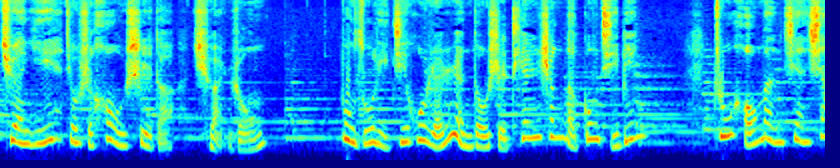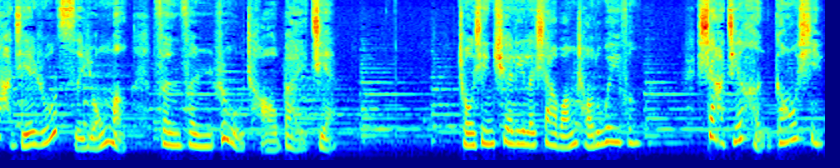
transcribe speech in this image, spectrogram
犬夷就是后世的犬戎，部族里几乎人人都是天生的攻骑兵。诸侯们见夏桀如此勇猛，纷纷入朝拜见，重新确立了夏王朝的威风。夏桀很高兴。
